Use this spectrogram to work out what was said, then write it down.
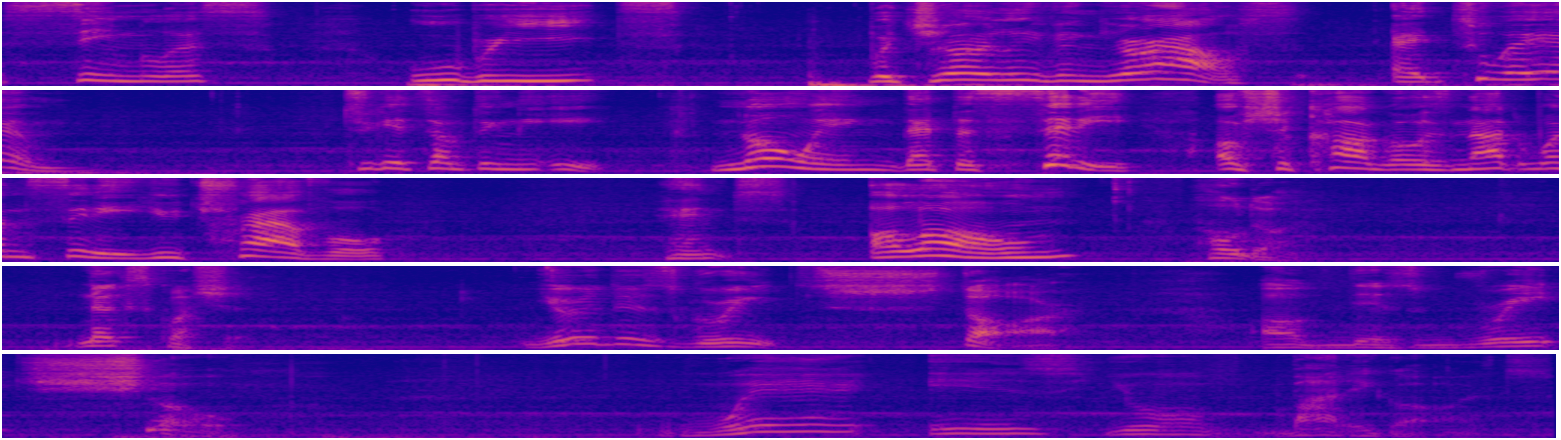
Seamless, Uber Eats, but you're leaving your house at 2 a.m. to get something to eat, knowing that the city of Chicago is not one city you travel, hence alone. Hold on. Next question. You're this great star of this great show, where is your bodyguards?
